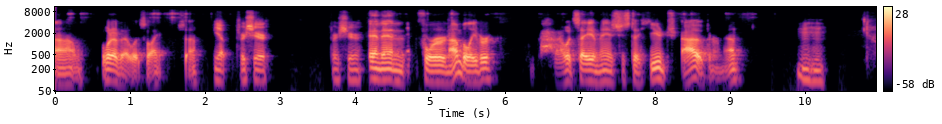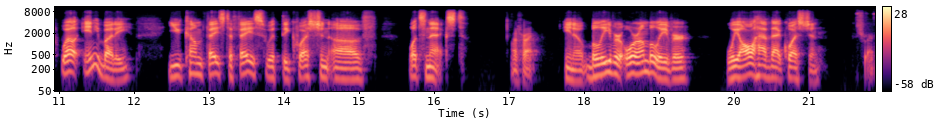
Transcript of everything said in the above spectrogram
um, whatever that looks like. So, Yep, for sure. For sure. and then for an unbeliever, I would say, I mean, it's just a huge eye opener, man. Mm-hmm. Well, anybody, you come face to face with the question of what's next. That's right. You know, believer or unbeliever, we all have that question. That's right.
